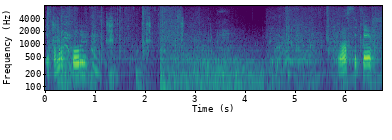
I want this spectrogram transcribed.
Ist auch noch cool. Wassertöpf.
